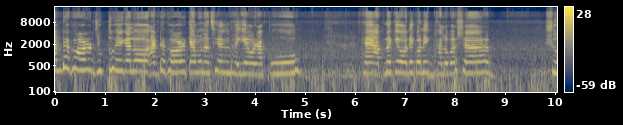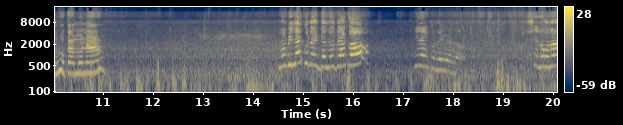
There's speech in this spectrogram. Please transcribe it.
আড্ডা ঘর যুক্ত হয়ে গেল। আড্ডা ঘর কেমন আছেন ভাইয়া ওর আপু? হ্যাঁ আপনাকে অনেক অনেক ভালোবাসা শুভকামনা। মোবিলা কোথায় গেল? দেখো। কিলাই কোথায় গেল? ছিল না।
